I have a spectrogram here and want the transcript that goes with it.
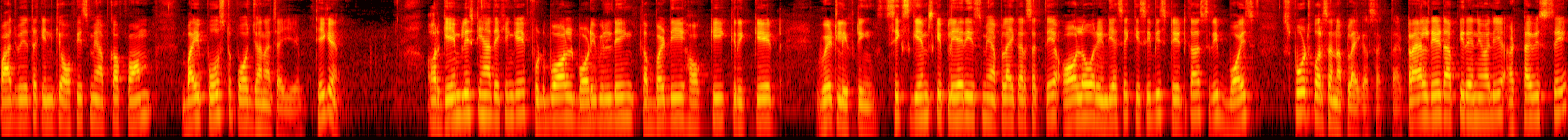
पाँच बजे तक इनके ऑफ़िस में आपका फॉर्म बाई पोस्ट पहुँच जाना चाहिए, ठीक है? और गेम लिस्ट यहाँ देखेंगे, football body building kabaddi, hockey, cricket weight lifting six games के प्लेयर ही इसमें अप्लाई कर सकते हैं। ऑल ओवर इंडिया से किसी भी स्टेट का सिर्फ़ बॉयज़ स्पोर्ट्स पर्सन अप्लाई कर सकता है। ट्रायल डेट आपकी रहने वाली है अट्ठाईस से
